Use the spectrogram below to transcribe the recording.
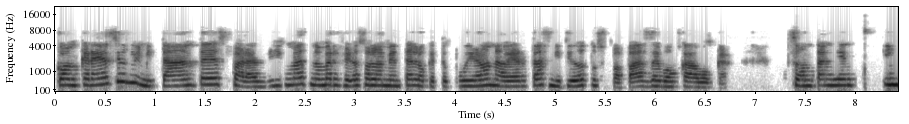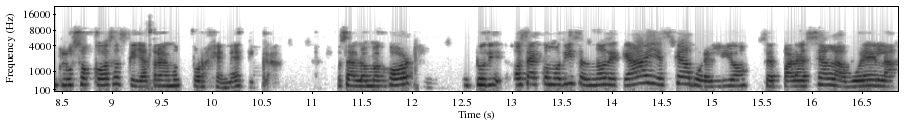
con creencias limitantes, paradigmas, no me refiero solamente a lo que te pudieron haber transmitido tus papás de boca a boca. Son también incluso cosas que ya traemos por genética. O sea, a lo mejor, tú, o sea, como dices, ¿no? De que, ay, es que abuelió, se parece a la abuela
